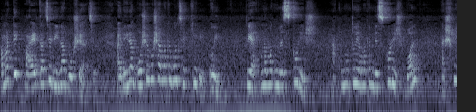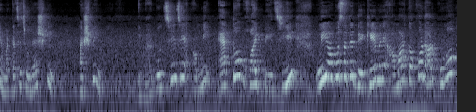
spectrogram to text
আমার ঠিক পায়ের কাছে রিনা বসে আছে। আর রিনা বসে বসে আমাকে বলছে, কী রে, ওই, তুই এখনও আমাকে মিস করিস? এখনও তুই আমাকে মিস করিস? বল। আসবি, আমার কাছে চলে আসবি? আসবি? এবার বলছে যে আমি এত ভয় পেয়েছি, ওই অবস্থাতে দেখে মানে আমার তখন আর কোনো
